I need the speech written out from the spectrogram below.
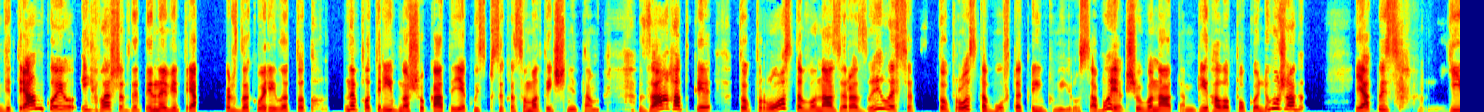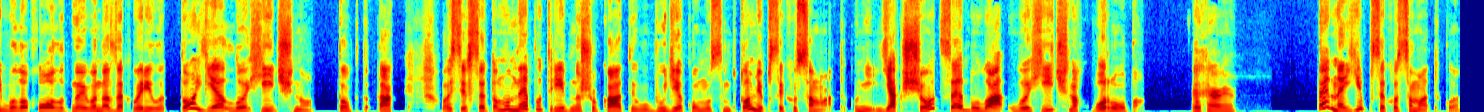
вітрянкою, і ваша дитина вітрянкою захворіла, то, то не потрібно шукати якісь психосоматичні там загадки, то просто вона заразилася, то просто був такий вірус. Або якщо вона там бігала по колюжах, якось їй було холодно і вона захворіла, то є логічно. Тобто, так, ось і все. Тому не потрібно шукати у будь-якому симптомі психосоматику. Ні, якщо це була логічна хвороба, це не є психосоматикою.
